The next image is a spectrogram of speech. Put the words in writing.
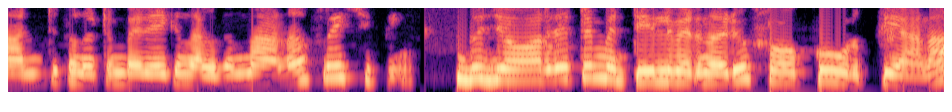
നാനൂറ്റി തൊണ്ണൂറ്റൊമ്പതിലേക്ക് നൽകുന്നതാണ് ഫ്രീ ഷിപ്പിംഗ് ഇത് ജോർജറ്റ് മെറ്റീരിയൽ വരുന്ന ഒരു ഫ്രോക്ക് കുർത്തിയാണ്.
